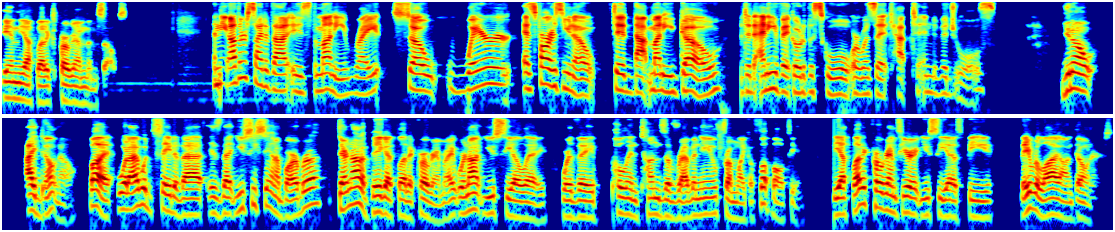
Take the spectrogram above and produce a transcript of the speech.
in the athletics program themselves. And the other side of that is the money, right? So, where, as far as you know, did that money go? Did any of it go to the school or was it kept to individuals? You know, I don't know. But what I would say to that is that UC Santa Barbara, they're not a big athletic program, right? We're not UCLA where they pull in tons of revenue from like a football team. The athletic programs here at UCSB, they rely on donors.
